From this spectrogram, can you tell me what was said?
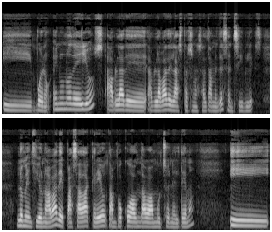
Y bueno, en uno de ellos habla de, hablaba de las personas altamente sensibles. Lo mencionaba de pasada, creo, tampoco ahondaba mucho en el tema. Y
